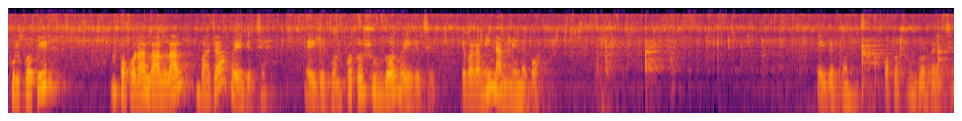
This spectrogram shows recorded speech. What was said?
ফুলকপির পকোড়া লাল লাল ভাজা হয়ে গেছে। এই দেখুন, কত সুন্দর হয়ে গেছে। এবার আমি নামিয়ে নেব। এই দেখুন, কত সুন্দর হয়েছে।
